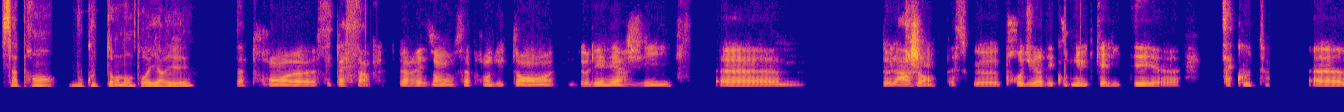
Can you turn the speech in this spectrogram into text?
Ça prend beaucoup de temps, non, pour y arriver? Ça prend, euh, c'est pas simple. Tu as raison, ça prend du temps, de l'énergie, euh, de l'argent, parce que produire des contenus de qualité, euh, ça coûte. Euh,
